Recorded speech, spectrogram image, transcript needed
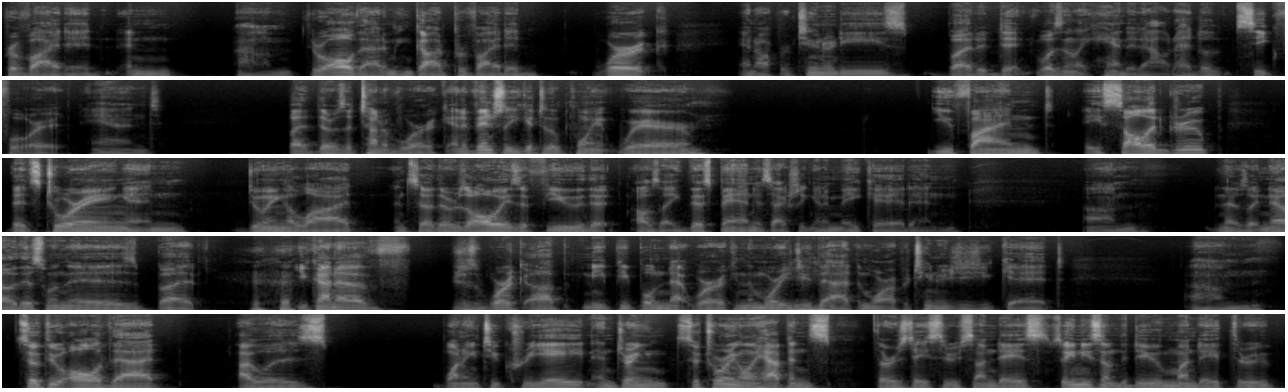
provided. And um, through all that, I mean, God provided work and opportunities, but it didn't, wasn't like handed out. I had to seek for it. And, but there was a ton of work. And eventually you get to the point where you find a solid group that's touring and doing a lot. And so there was always a few that I was like, this band is actually going to make it. And, um, and I was like, no, this one is, but you kind of just work up, meet people, network. And the more you do that, the more opportunities you get. Um, so through all of that, I was wanting to create and during, so touring only happens Thursdays through Sundays. So you need something to do Monday through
